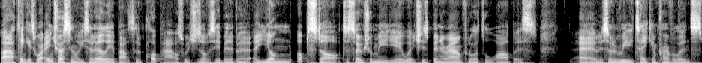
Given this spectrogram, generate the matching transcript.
and I think it's quite interesting what you said earlier about sort of Clubhouse, which is obviously a bit of a, a young upstart to social media, which has been around for a little while, but it's, um, it's sort of really taken prevalence.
